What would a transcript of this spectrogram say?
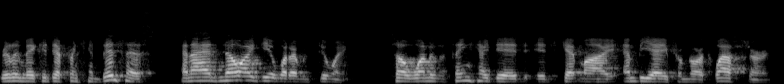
really make a difference in business. And I had no idea what I was doing. So, one of the things I did is get my MBA from Northwestern.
